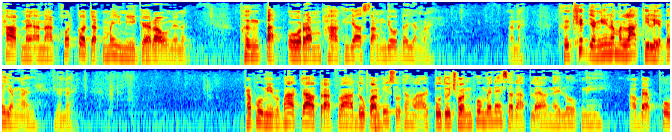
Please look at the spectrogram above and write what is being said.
ภาพในอนาคตก็จะไม่มีแก่เราเนี่ยนะ พึงตัดโอรัมภาคยะสังโยชน์ได้อย่างไรอันนะคือคิดอย่างนี้แล้วมันละกิเลสได้ยังไงเนี่ยนะพระผู้มีพระภาคเจ้าตรัสว่าดูก่อนพิสูจทั้งหลาย ปุตุชนผู้ไม่ได้สดับแล้วในโลกนี้ เอาแบบผู้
